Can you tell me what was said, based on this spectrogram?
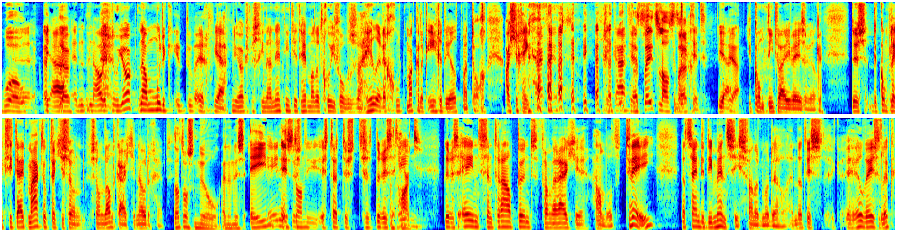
Wow. Eh, ja, en nou is New York, nou moet ik, ja, New York is misschien nou net niet het helemaal het goede voorbeeld. Het is wel heel erg goed, makkelijk ingedeeld, maar toch. Als je geen kaart hebt, je geen kaart hebt, steeds lastig. Ja, Ja. je komt niet waar je wezen wil. Dus de complexiteit maakt ook dat je zo'n zo'n landkaartje nodig hebt. Dat was nul. En dan is één, Eén is, is, dus dan die, is dat dus, er is het één, hart. Er is één centraal punt van waaruit je handelt. Twee, dat zijn de dimensies van het model. En dat is eh, heel wezenlijk.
